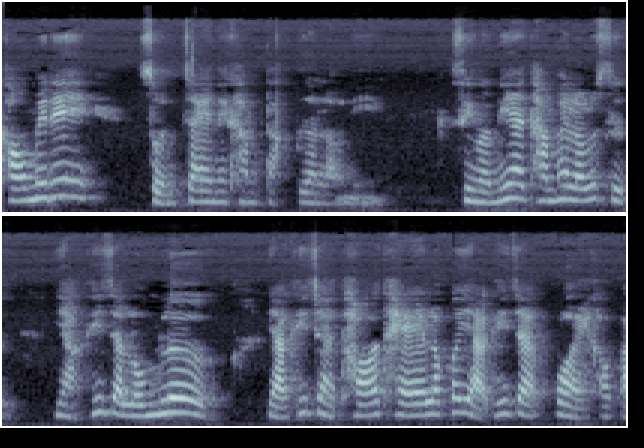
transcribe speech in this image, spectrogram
เขาไม่ได้ สนใจในคำตักเตือนเหล่านี้ สิ่งเหล่านี้ทำให้เรารู้สึกอยากที่จะล้มเลิก อยากที่จะท้อแท้แล้วก็อยากที่จะปล่อยเขาไป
